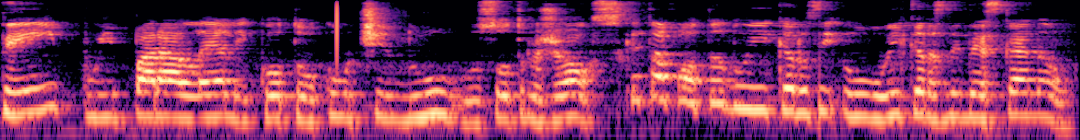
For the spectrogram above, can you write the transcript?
tempo em paralelo enquanto eu continuo os outros jogos. Que tá faltando o Icarus, o Icarus the Sky não.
